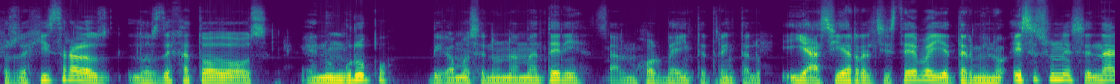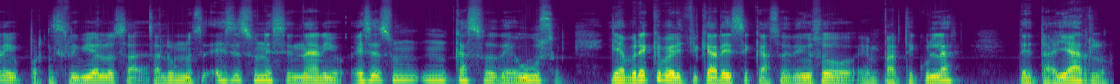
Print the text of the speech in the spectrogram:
Los registra, los, los deja todos en un grupo digamos en una materia, a lo mejor 20, 30 alumnos, y ya cierra el sistema y ya terminó. Ese es un escenario, porque inscribió a los alumnos, ese es un escenario, ese es un, un, caso de uso, y habría que verificar ese caso de uso en particular, detallarlo.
